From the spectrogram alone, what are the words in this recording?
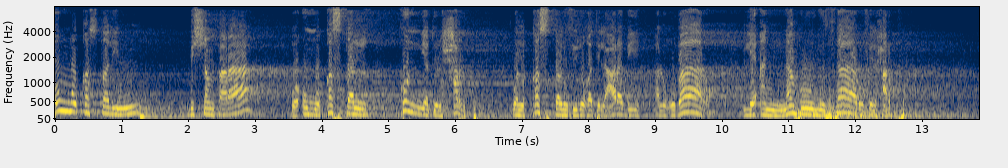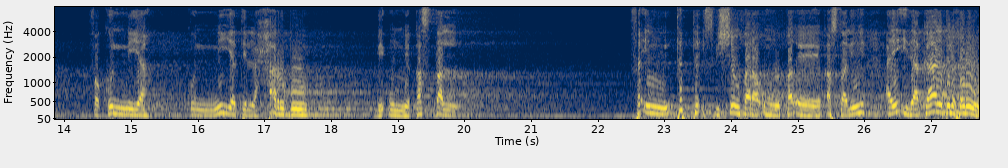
أم قسطل بالشنفرة وأم قسطل كنية الحرب. والقسطل في لغة العرب الغبار لأنه يثار في الحرب. فكنية كنية الحرب بأم قسطل. فإن تبتئس بالشنفر أم قسطلي أي إذا كانت الحروب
